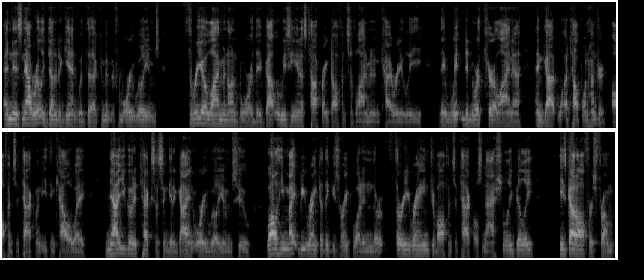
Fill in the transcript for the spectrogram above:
and has now really done it again with the commitment from Ory Williams three O linemen on board. They've got Louisiana's top ranked offensive lineman in Kyrie Lee. They went into North Carolina and got a top 100 offensive tackle in Ethan Callaway. Now you go to Texas and get a guy in Ory Williams who, while he might be ranked, I think he's ranked what in the 30 range of offensive tackles nationally, Billy. He's got offers from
